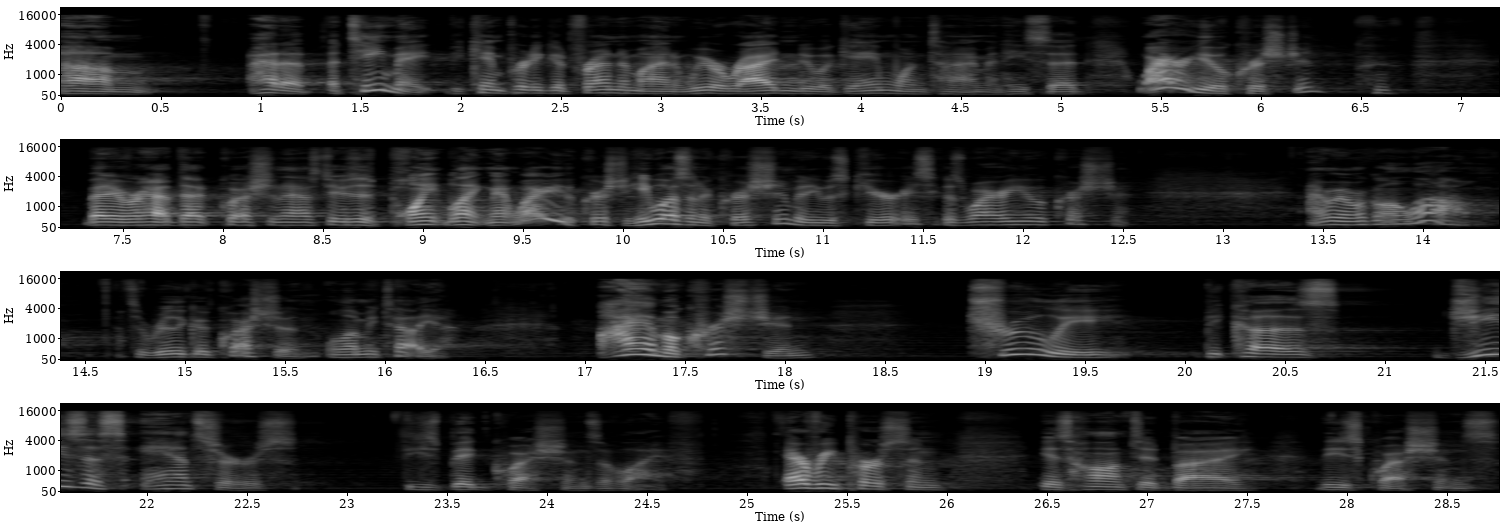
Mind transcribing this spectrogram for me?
um, I had a, a teammate, became a pretty good friend of mine, and we were riding to a game one time, and he said, Why are you a Christian? Anybody ever had that question asked to you? He said, point blank, man, why are you a Christian? He wasn't a Christian, but he was curious. He goes, Why are you a Christian? I remember going, Wow, that's a really good question. Well, let me tell you. I am a Christian truly because Jesus answers these big questions of life. Every person is haunted by these questions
